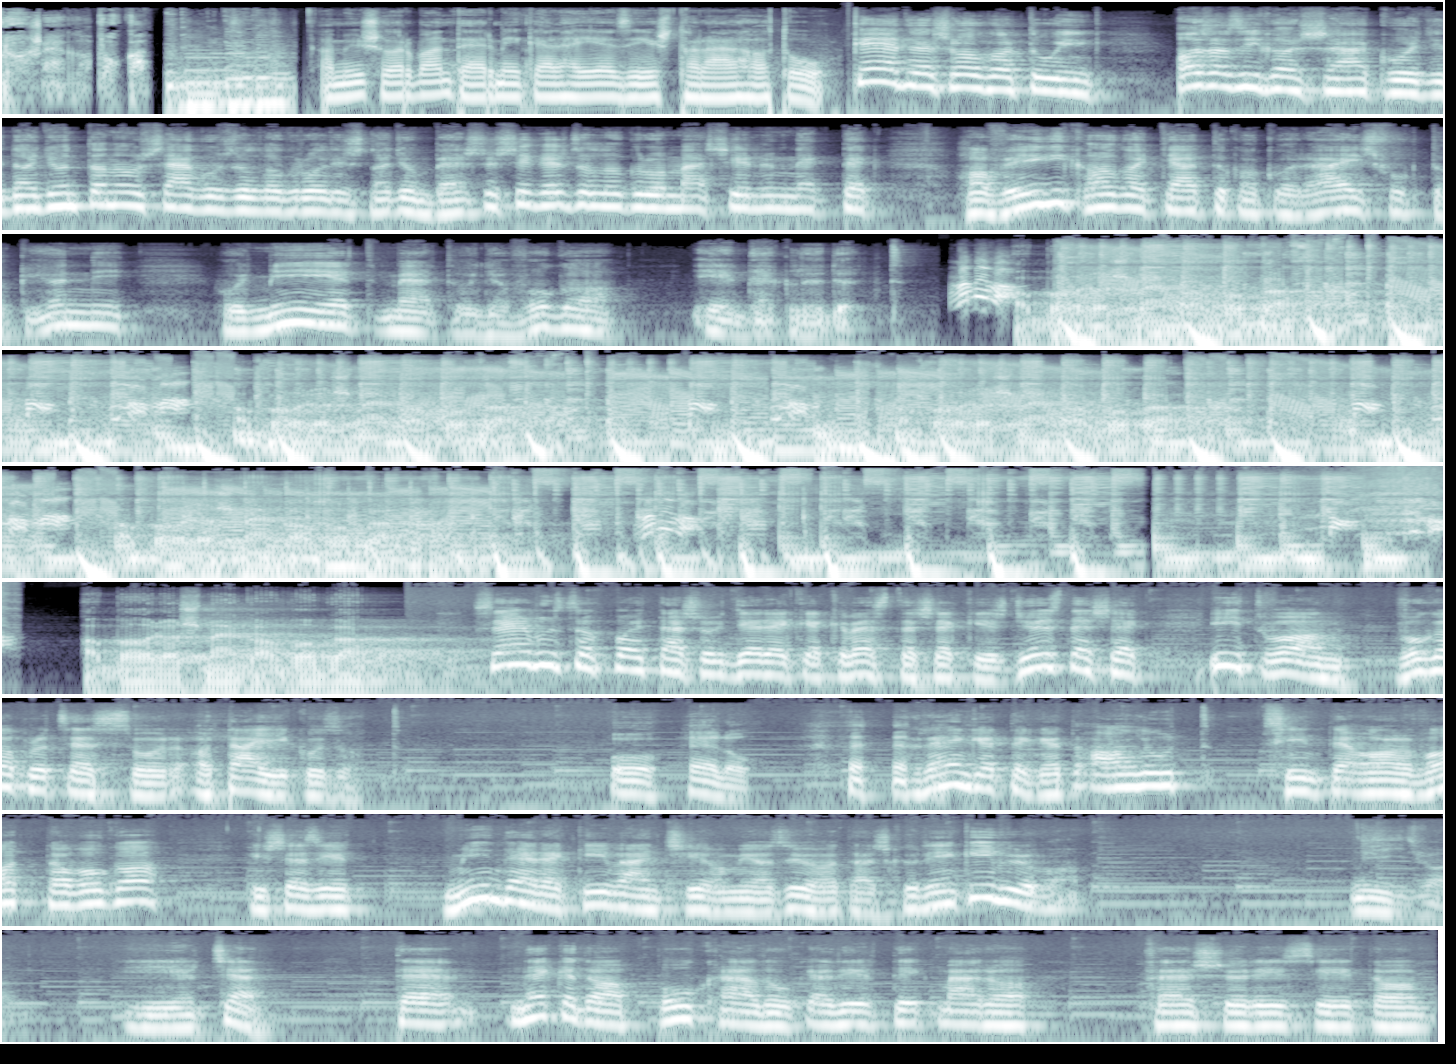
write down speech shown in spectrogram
boros meg a foka. A műsorban termékelhelyezés található. Kedves hallgatóink, az az igazság, hogy nagyon tanulságos dologról és nagyon bensőséges dologról mesélünk nektek. Ha végighallgatjátok, akkor rá is fogtok jönni, hogy miért, mert hogy a voga érdeklődött. A boros meg a boga. Szervusztok, pajtások, gyerekek, vesztesek és győztesek! Itt van Voga processzor, a tájékozott. Oh, hello. Rengeteget aludt, szinte alvadt a Voga, és ezért mindenre kíváncsi, ami az ő hatáskörén kívül van. Így van. Értsel? Te, neked a pókhálók elérték már a felső részét a,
